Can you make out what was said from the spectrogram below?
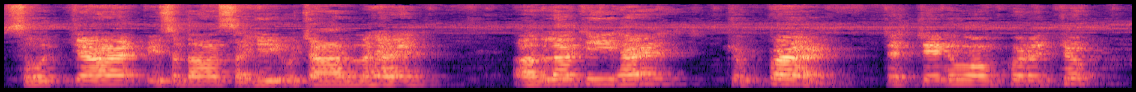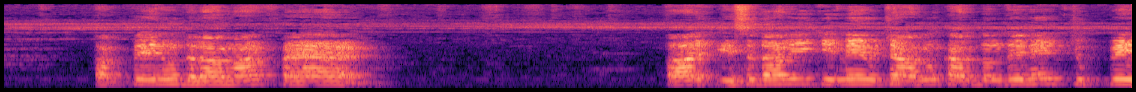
ਸੋਚਾ ਇਸ ਦਾ ਸਹੀ ਉਚਾਰਨ ਹੈ। ਅਗਲਾ ਕੀ ਹੈ? ਚੁੱਪਾ ਚੱਚੇ ਨੂੰ ਔਂਕੜ ਚੁੱਪ ਪੱਪੇ ਨੂੰ ਦਲਾਮਾ ਪੈ ਪਰ ਇਸ ਦਾ ਵੀ ਕਿਵੇਂ ਉਚਾਰਨ ਕਰ ਦਿੰਦੇ ਨੇ ਚੁੱਪੇ?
